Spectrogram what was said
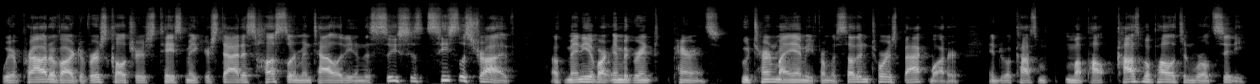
We are proud of our diverse cultures, tastemaker status, hustler mentality, and the ceaseless, drive of many of our immigrant parents who turned Miami from a southern tourist backwater into a cosmopol- cosmopolitan world city.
